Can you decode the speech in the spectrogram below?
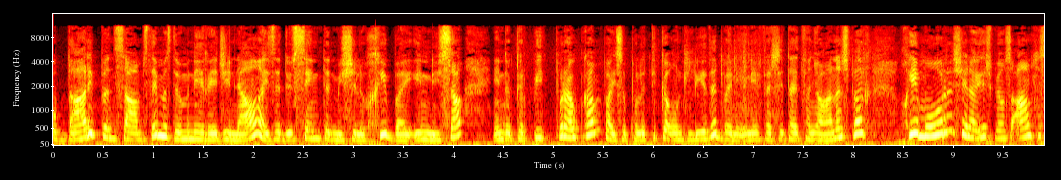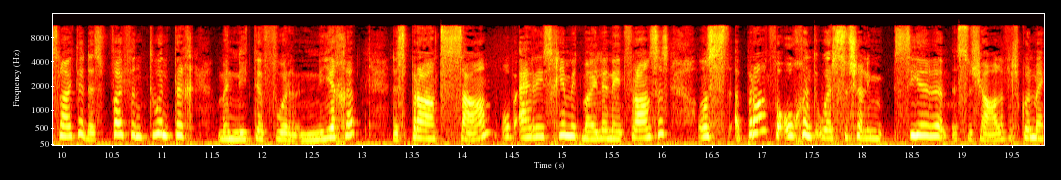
op daardie punt saamstem is Dominee Reginald, hy's 'n dosent in misiologie by Unisa en Dr Piet Proukamp, hy's 'n politieke ontleder by die Universiteit van Johannesburg. Goeiemôre, as jy nou eers by ons aangesluit het. Dis 25 minute voor 9. Dis praat saam op RSG met Mylenet Fransis. Ons praat ver oggend oor sosialiseerde sosiale verskoon my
